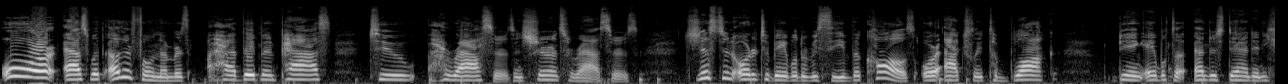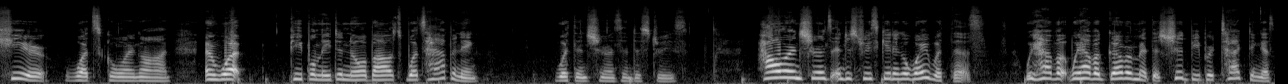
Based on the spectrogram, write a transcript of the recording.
Or, as with other phone numbers, have they been passed to harassers, insurance harassers, just in order to be able to receive the calls or actually to block being able to understand and hear what's going on and what people need to know about what's happening with insurance industries? How are insurance industries getting away with this? We have a we have a government that should be protecting us.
